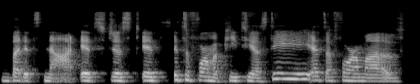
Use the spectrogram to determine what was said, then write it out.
but it's not. It's just, it's, it's a form of PTSD. It's a form of,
